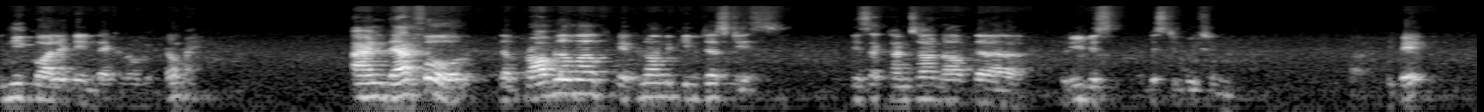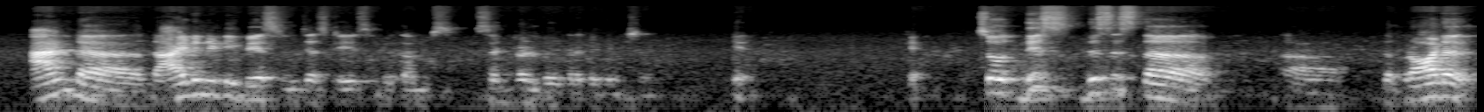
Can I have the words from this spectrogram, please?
inequality in the economic domain. And therefore, the problem of economic injustice is a concern of the redistribution uh, debate. And uh, the identity based injustice becomes central to recognition. Okay. okay. So, this, this is the, uh, the broader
